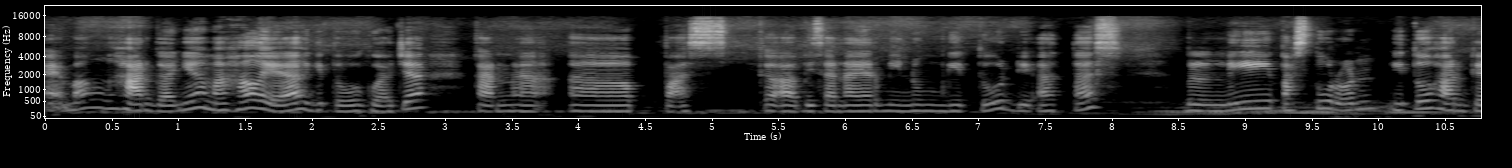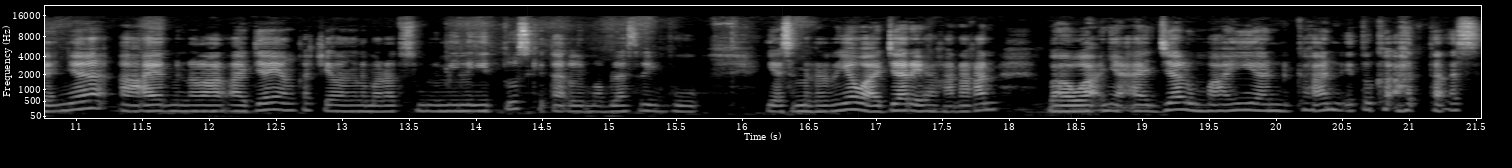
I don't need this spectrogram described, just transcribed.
emang harganya mahal ya gitu. Gua aja karena uh, pas kehabisan air minum gitu di atas beli pas turun itu harganya uh, air mineral aja yang kecil yang 500 ml itu sekitar 15.000 ya sebenarnya wajar ya karena kan bawanya aja lumayan kan itu ke atas.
